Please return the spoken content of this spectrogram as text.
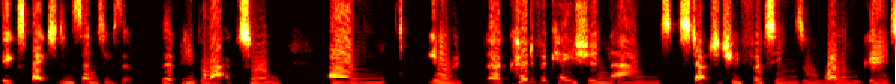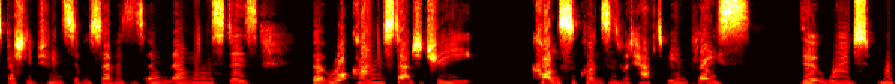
the expected incentives that, that people act on. Um, you know, uh, codification and statutory footings all well and good, especially between civil servants and, and ministers. But what kind of statutory consequences would have to be in place that would, would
